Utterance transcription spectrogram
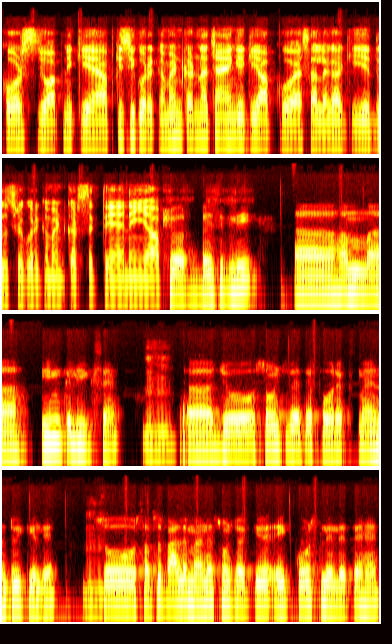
कोर्स जो आपने किया है आप किसी को रिकमेंड करना चाहेंगे कि आपको ऐसा लगा कि ये दूसरे को रिकमेंड कर सकते हैं नहीं आप श्योर बेसिकली हम तीन कलीग्स हैं। जो सोच रहे थे फोरेक्स में एंट्री के लिए। तो सबसे पहले मैंने सोचा कि एक कोर्स ले लेते हैं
